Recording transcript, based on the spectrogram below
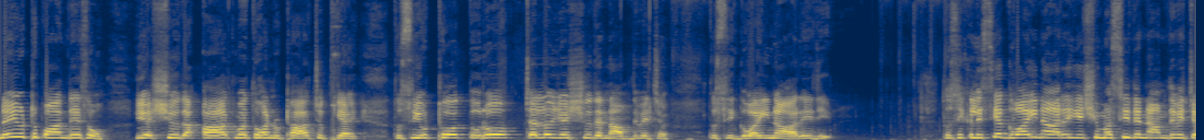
ਨਹੀਂ ਉੱਠ ਪਾਉਂਦੇ ਸੋ, ਯਸ਼ੂ ਦਾ ਆਤਮਾ ਤੁਹਾਨੂੰ ਉਠਾ ਚੁੱਕਿਆ ਹੈ ਤੁਸੀਂ ਉੱਠੋ, ਤੁਰੋ, ਚੱਲੋ ਯਸ਼ੂ ਦੇ ਨਾਮ ਦੇ ਵਿੱਚ। ਤੁਸੀਂ ਗਵਾਹੀ ਨਾ ਆ ਰਹੇ ਜੀ। ਤੁਸੀਂ ਕਲੀਸਿਆ, ਗਵਾਹੀ ਨਾ ਆ ਰਹੇ ਯਸ਼ੂ ਮਸੀਹ ਦੇ ਨਾਮ ਦੇ ਵਿੱਚ।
